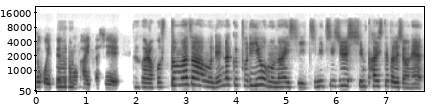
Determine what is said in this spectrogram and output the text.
どこ行ってとかも書いたし、だからホストマザーも連絡取りようもないし、一日中心配してたでしょうね。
